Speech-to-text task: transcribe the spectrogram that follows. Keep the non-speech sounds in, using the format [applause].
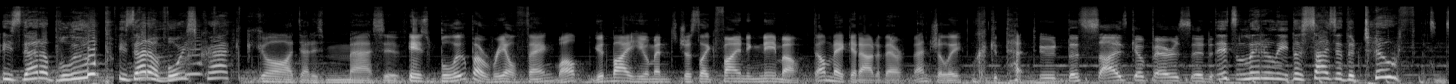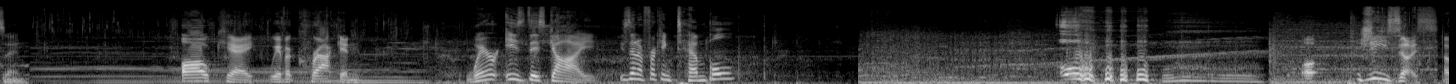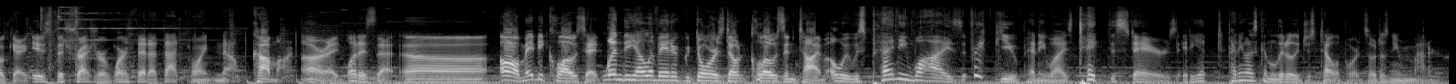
Is that a bloop? Is that a voice crack? God, that is massive. Is bloop a real thing? Well, goodbye, humans. Just like finding Nemo. They'll make it out of there eventually. [laughs] Look at that, dude. The size comparison. It's literally the size of the tooth. That's insane. Okay, we have a kraken. Where is this guy? He's in a freaking temple? Oh! [laughs] oh. Jesus! Okay, is the treasure worth it at that point? No. Come on. All right, what is that? Uh, oh, maybe close it. When the elevator doors don't close in time. Oh, it was Pennywise. Frick you, Pennywise. Take the stairs, idiot. Pennywise can literally just teleport, so it doesn't even matter.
